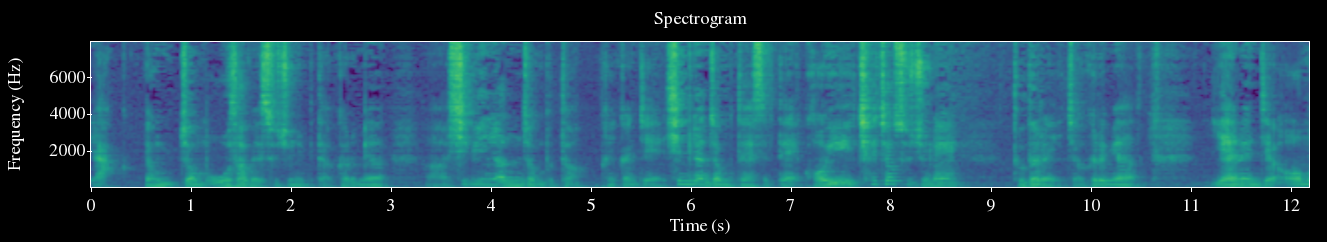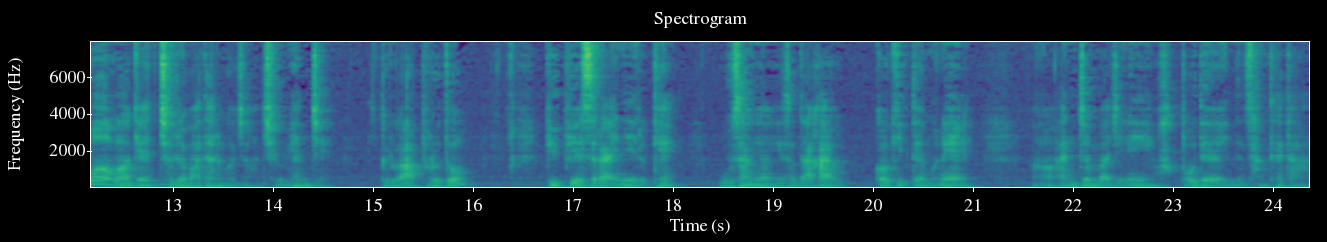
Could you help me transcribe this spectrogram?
약 0.54배 수준입니다. 그러면 어, 12년 전부터 그러니까 이제 10년 전부터 했을 때 거의 최저 수준에 도달해 있죠. 그러면 얘는 이제 어마어마하게 저렴하다는 거죠. 지금 현재. 그리고 앞으로도 BPS 라인이 이렇게 우상향해서 나갈 거기 때문에 어, 안전 마진이 확보되어 있는 상태다.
